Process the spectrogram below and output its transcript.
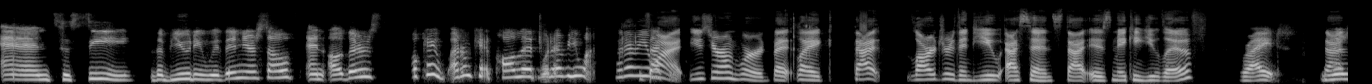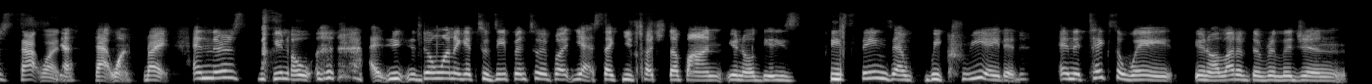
and to see the beauty within yourself and others, okay, I don't care. Call it whatever you want. Whatever you Exactly. want. Use your own word, but like that larger than you essence that is making you live. Right. That There's- that one. Yeah, that one. Right. And there's, you know, I- you you don't want to get too deep into it, but yes, like you touched up on, you know, these these things that we created, and it takes away, you know, a lot of the religion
